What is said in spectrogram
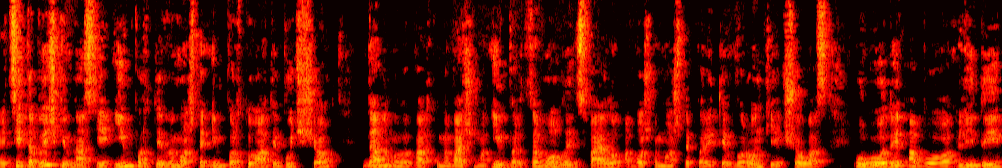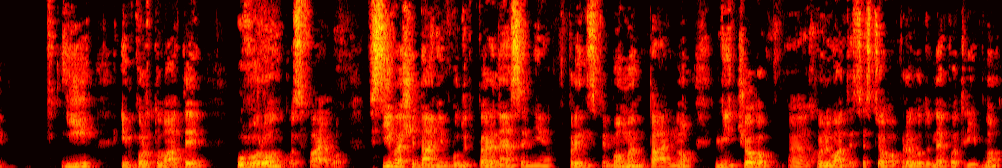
Е, Ці таблички в нас є імпорти, ви можете імпортувати будь-що. В даному випадку ми бачимо імпорт замовлень з файлу, або ж ви можете перейти в воронки, якщо у вас угоди або ліди, і імпортувати у воронку з файлу. Всі ваші дані будуть перенесені, в принципі, моментально. Нічого е, хвилюватися з цього приводу не потрібно.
